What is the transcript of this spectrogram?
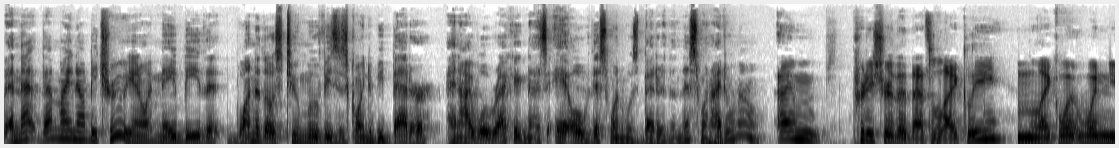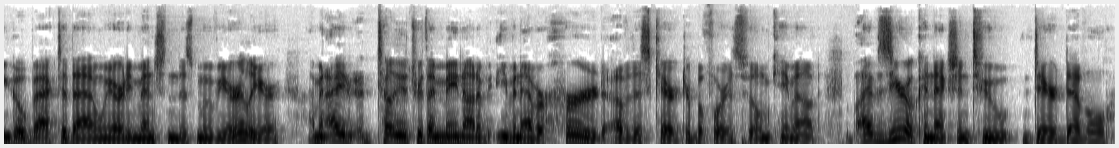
And that, that might not be true. You know, it may be that one of those two movies is going to be better and I will recognize, eh, oh, this one was better than this one. I don't know. I'm pretty sure that that's likely. Um, Like when, when you go back to that, and we already mentioned this movie earlier. I mean, I tell you the truth, I may not have even ever heard of this character before his film came out. I have zero connection to Daredevil.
